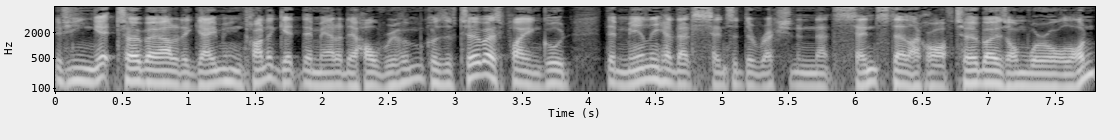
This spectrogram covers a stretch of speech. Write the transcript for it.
if you can get Turbo out of the game, you can kind of get them out of their whole rhythm because if Turbo's playing good, then Manly have that sense of direction and that sense that like oh if Turbo's on, we're all on.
